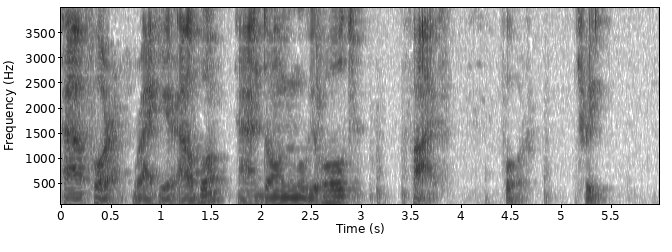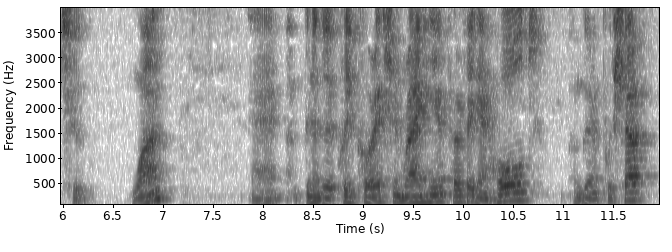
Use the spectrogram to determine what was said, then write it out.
uh, forearm right here, elbow. And don't move your hold. Five, four, three, two, one. And I'm to do a quick correction right here. Perfect. And hold. I'm to push up.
